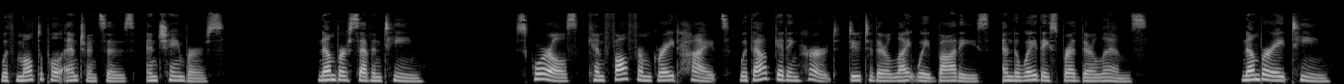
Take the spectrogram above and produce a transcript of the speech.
with multiple entrances and chambers. Number 17. Squirrels can fall from great heights without getting hurt due to their lightweight bodies and the way they spread their limbs. Number 18.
